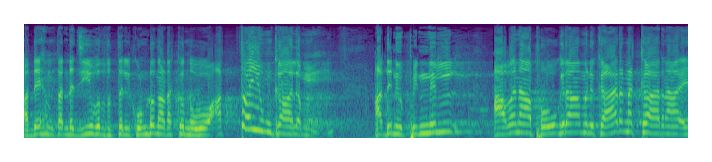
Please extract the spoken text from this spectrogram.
അദ്ദേഹം തന്റെ ജീവിതത്തിൽ കൊണ്ടു നടക്കുന്നുവോ അത്രയും കാലം അതിനു പിന്നിൽ അവൻ ആ പ്രോഗ്രാമിന് കാരണക്കാരനായ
